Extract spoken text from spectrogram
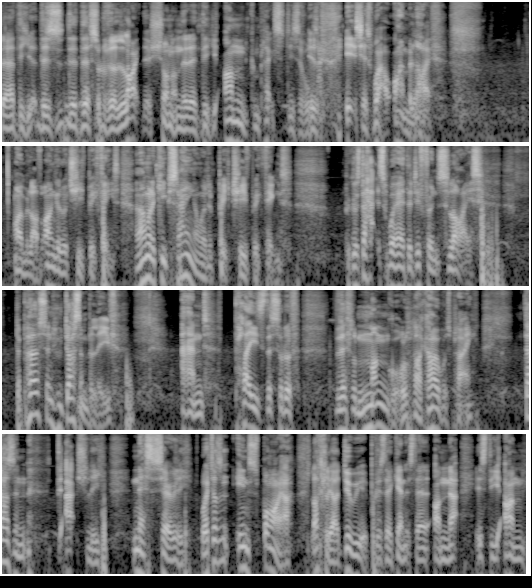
the the, the, the sort of the light that shone on the the uncomplexities of it. It's just wow, I'm alive. I'm alive. I'm going to achieve big things, and I'm going to keep saying I'm going to achieve big things because that's where the difference lies. The person who doesn't believe and plays the sort of little mongrel like I was playing doesn't actually necessarily well it doesn't inspire luckily I do it because again it's the un, it's the un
